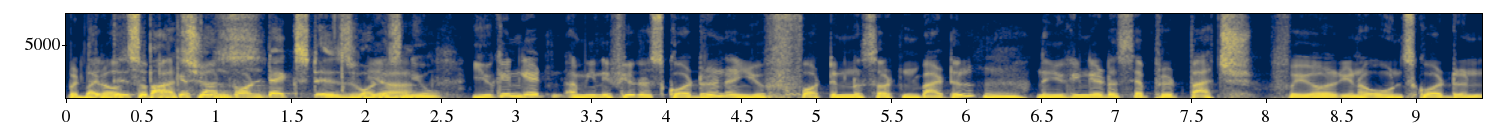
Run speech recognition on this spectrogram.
But, But there this also Pakistan patches. context is what is Yeah. new. You can get. I mean, if you're a squadron and you've fought in a certain battle, Hmm. then you can get a separate patch for your, you know, own squadron.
